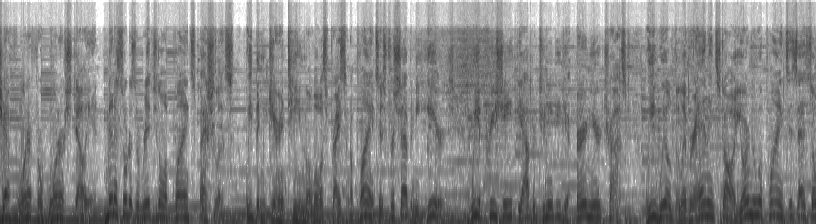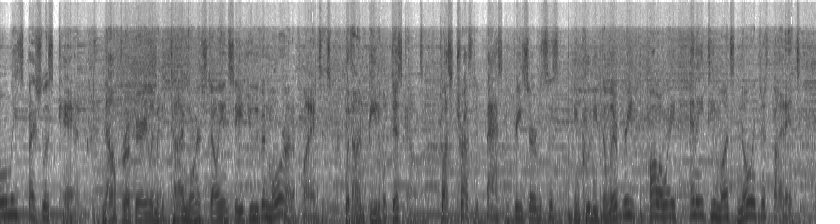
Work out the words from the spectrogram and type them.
Jeff Warner for Warner Stellian, Minnesota's original appliance specialist. We've been guaranteeing the lowest price on appliances for 70 years. We appreciate the opportunity to earn your trust. We will deliver and install your new appliances as only specialists can. Now, for a very limited time, Warner Stellian saves you even more on appliances with unbeatable discounts, plus trusted fast and free services, including delivery, haul away, and 18 months no interest financing.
